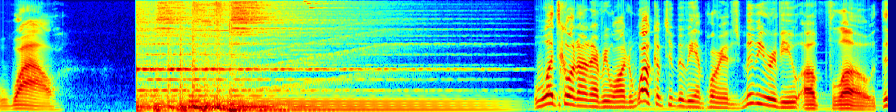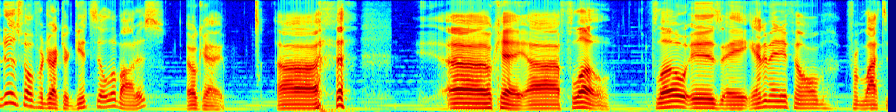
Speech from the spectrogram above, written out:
Wow. What's going on, everyone? Welcome to Movie Emporium's movie review of Flow, the newest film from director Gints Zilbalodis. Okay. Uh, uh, okay. Uh, Flow. Flow is a animated film from Lat-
